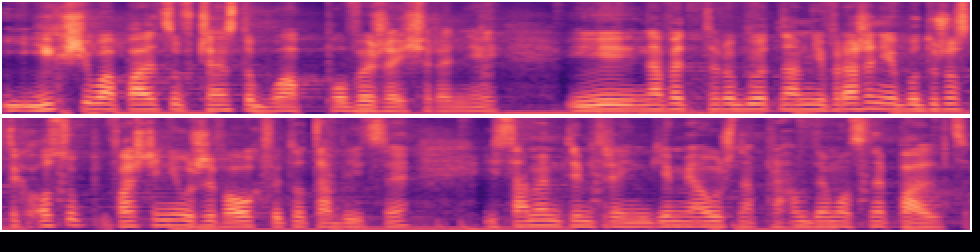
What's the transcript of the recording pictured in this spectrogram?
i ich siła palców często była powyżej średniej i nawet robiło to na mnie wrażenie, bo dużo z tych osób właśnie nie używało chwytu tablicy i samym tym treningiem miało już naprawdę mocne palce.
